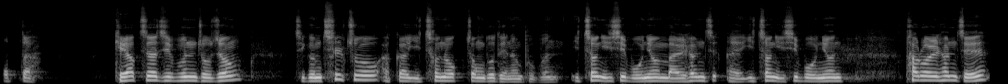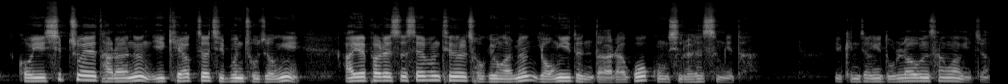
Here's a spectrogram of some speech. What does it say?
없다. 계약자 지분 조정 지금 7조 아까 2천억 정도 되는 부분 2025년 말 현재 2025년 8월 현재 거의 10조에 달하는 이 계약자 지분 조정이 IFRS 17을 적용하면 0이 된다라고 공시를 했습니다. 이 굉장히 놀라운 상황이죠.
